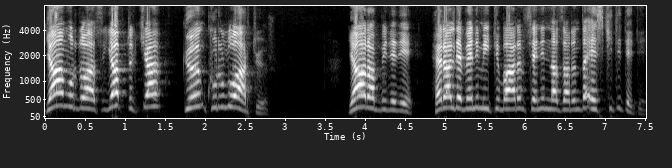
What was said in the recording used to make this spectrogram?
Yağmur duası yaptıkça göğün kuruluğu artıyor. Ya Rabbi dedi, herhalde benim itibarım senin nazarında eskidi dedi.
